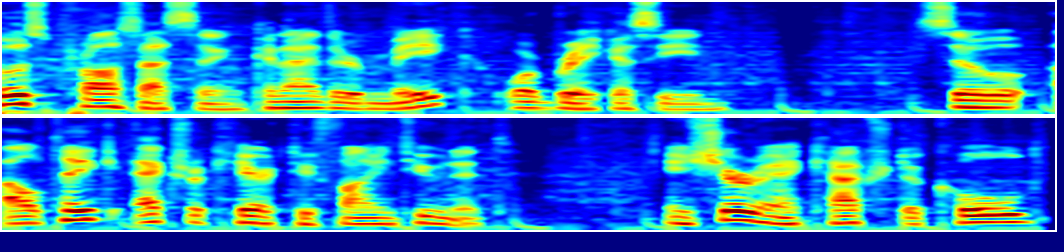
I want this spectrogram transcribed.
Post-processing can either make or break a scene, so I'll take extra care to fine tune it, ensuring I capture the cold,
